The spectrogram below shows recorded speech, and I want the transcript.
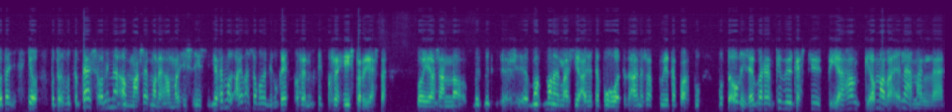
Mutta, joo, mutta, mutta tässä on nimenomaan semmoinen homma, siis, siis, ja semmo, aivan samoin niin kuin Kekkosen, Kekkosen historiasta voidaan sanoa, monenlaisia asioita puhua, että aina sattuu ja tapahtuu, mutta oli sen verran kyvykäs tyyppi ja hankki omalla elämällään.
